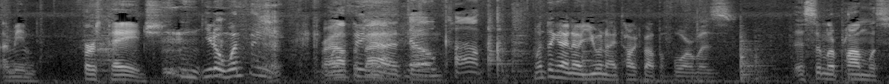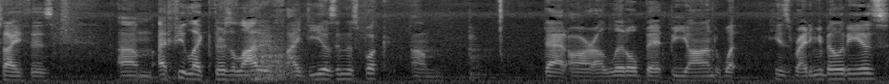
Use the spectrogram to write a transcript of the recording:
I mean, first page you know one thing right one off the bat. that, No um, comp. One thing I know you and I talked about before was a similar problem with Scythe is um, I feel like there's a lot of ideas in this book um, that are a little bit beyond what his writing ability is.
